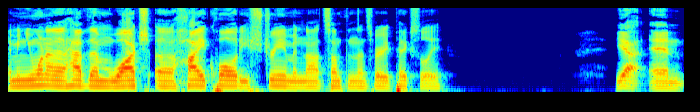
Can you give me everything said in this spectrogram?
I mean, you want to have them watch a high quality stream and not something that's very pixely. Yeah, and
